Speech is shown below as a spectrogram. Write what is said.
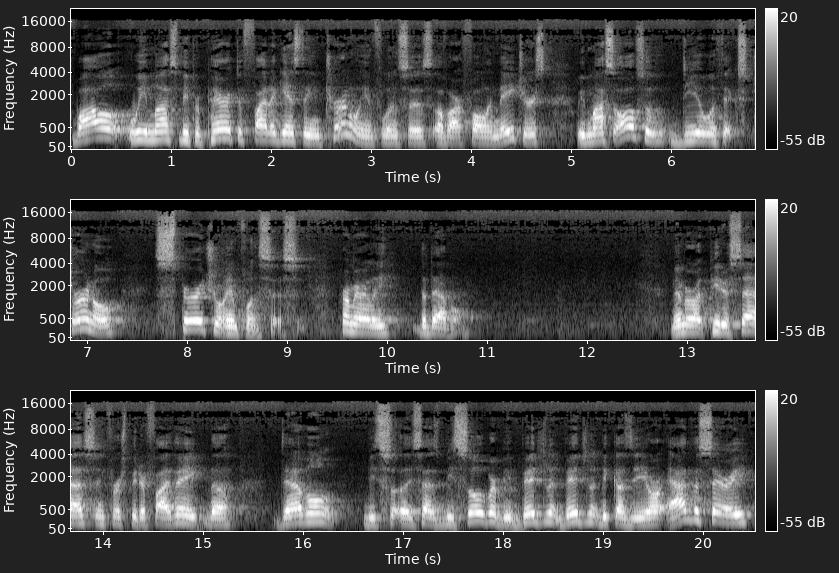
While we must be prepared to fight against the internal influences of our fallen natures, we must also deal with external spiritual influences, primarily the devil. Remember what Peter says in 1 Peter 5 8 the devil, he says, Be sober, be vigilant, vigilant, because your adversary,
